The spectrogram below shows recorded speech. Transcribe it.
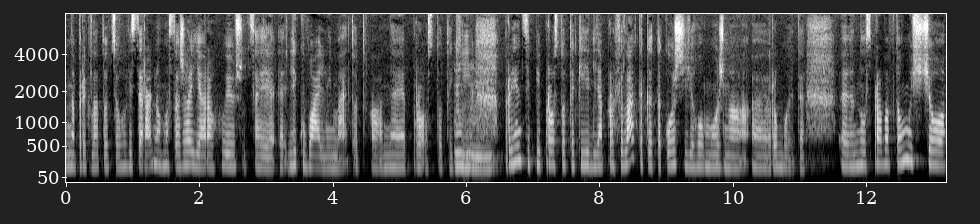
наприклад, цього вісцерального масажа, я рахую, що це е, лікувальний метод, а не просто такий. В принципі, просто такий для профілактики також його можна е, робити. Е, ну, справа в тому, що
